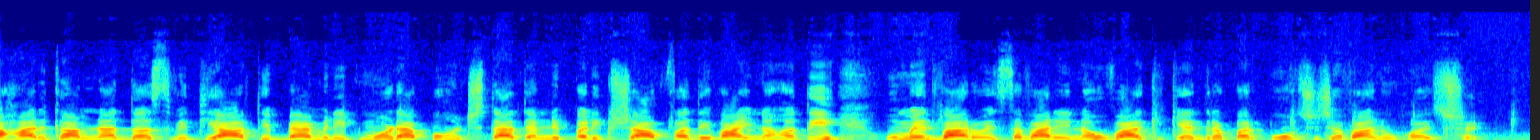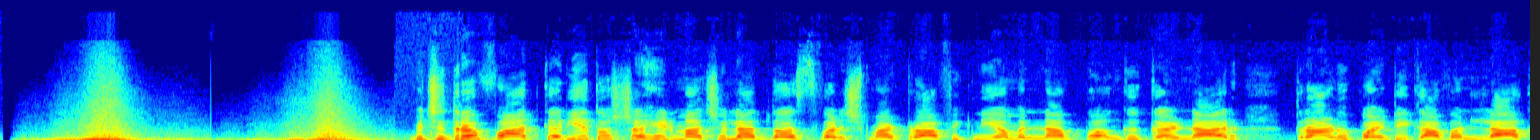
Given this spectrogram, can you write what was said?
બહાર ગામના દસ વિદ્યાર્થી બે મિનિટ મોડા પહોંચતા તેમને પરીક્ષા આપવા દેવાઈ ન હતી. ઉમેદવારોએ સવારે નવ વાગે કેન્દ્ર પર પહોંચી જવાનું હોય છે. બીજી તરફ વાત કરીએ તો શહેરમાં છેલ્લા દસ વર્ષમાં ટ્રાફિક નિયમનના ભંગ કરનાર ત્રાણું પોઈન્ટ એકાવન લાખ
